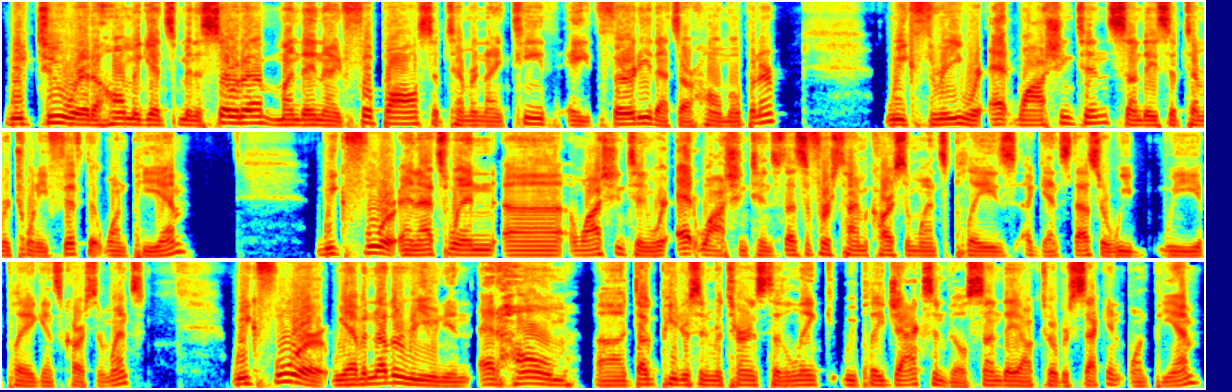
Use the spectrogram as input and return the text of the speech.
Week two, we're at a home against Minnesota, Monday Night Football, September 19th, 8:30. That's our home opener. Week three, we're at Washington, Sunday, September 25th at 1 p.m. Week four, and that's when uh, Washington, we're at Washington. So that's the first time Carson Wentz plays against us, or we we play against Carson Wentz. Week four, we have another reunion at home. Uh, Doug Pederson returns to the Linc. We play Jacksonville Sunday, October 2nd, 1 p.m.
